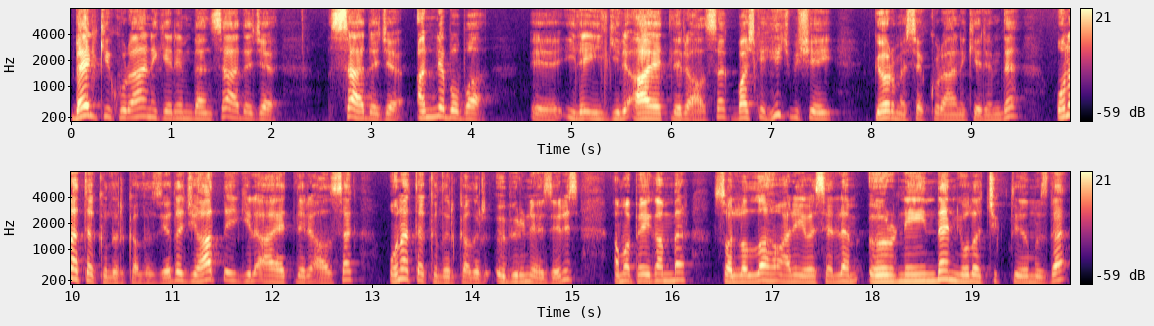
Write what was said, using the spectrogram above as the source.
Belki Kur'an-ı Kerim'den sadece sadece anne baba e, ile ilgili ayetleri alsak, başka hiçbir şey görmesek Kur'an-ı Kerim'de ona takılır kalırız. Ya da cihatla ilgili ayetleri alsak ona takılır kalır, öbürünü ezeriz. Ama Peygamber sallallahu aleyhi ve sellem örneğinden yola çıktığımızda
